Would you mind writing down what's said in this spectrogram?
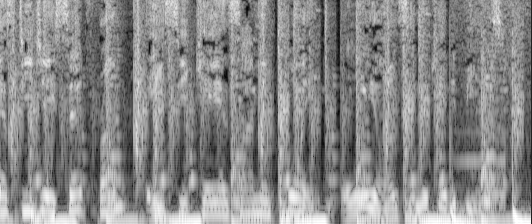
guest DJ set from ACK and Simon Point, only on Syndicated Beats.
